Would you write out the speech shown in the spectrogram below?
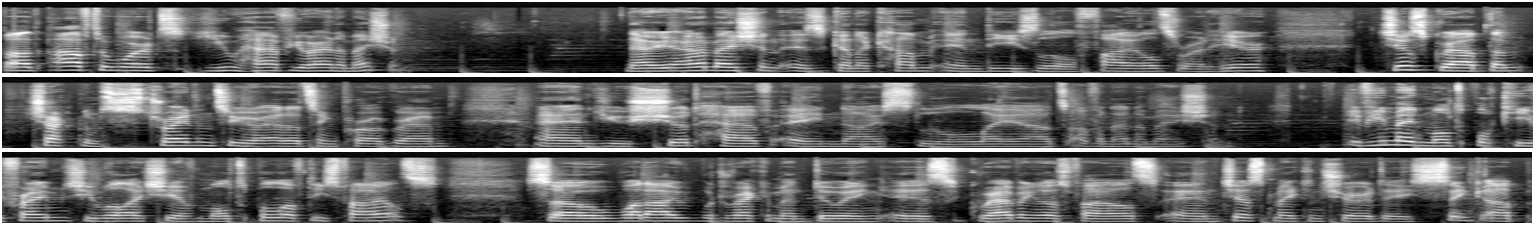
but afterwards you have your animation. Now your animation is gonna come in these little files right here. Just grab them, chuck them straight into your editing program, and you should have a nice little layout of an animation. If you made multiple keyframes, you will actually have multiple of these files. So what I would recommend doing is grabbing those files and just making sure they sync up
